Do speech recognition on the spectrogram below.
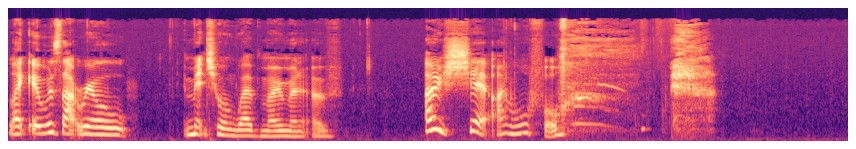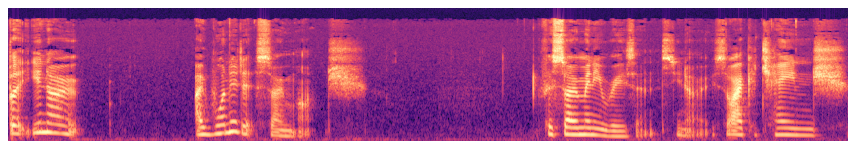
Like it was that real Mitchell and Webb moment of oh shit I'm awful. But you know, I wanted it so much for so many reasons, you know, so I could change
